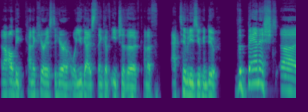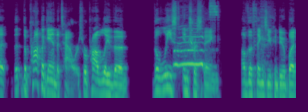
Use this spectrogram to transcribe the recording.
and I'll be kind of curious to hear what you guys think of each of the kind of activities you can do. The banished, uh, the, the propaganda towers were probably the the least What? interesting of the things you can do, but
